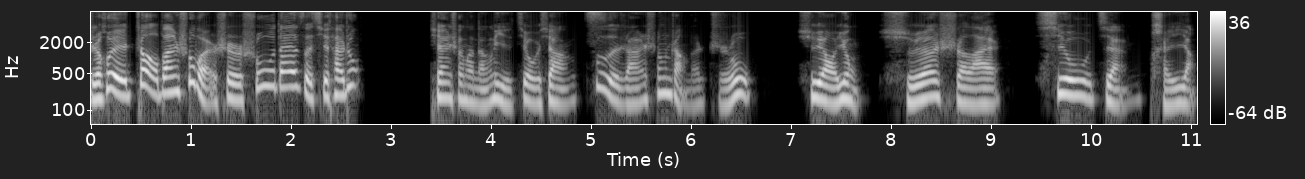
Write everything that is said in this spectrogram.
只会照搬书本是书呆子气太重。天生的能力就像自然生长的植物，需要用学识来修剪培养。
